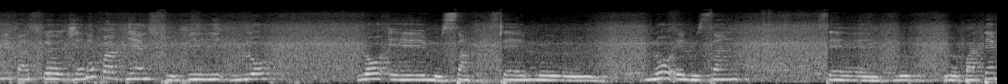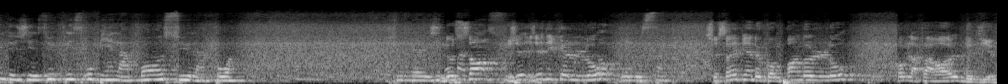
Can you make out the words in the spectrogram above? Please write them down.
Oui, parce que je n'ai pas bien suivi l'eau, l'eau et le sang. C'est le l'eau et le sang, c'est le, le baptême de Jésus-Christ ou bien la mort sur la croix. Je ne- le sang, j'ai dit que l'eau, l'eau et le sang. ce serait bien de comprendre l'eau comme la parole de Dieu.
